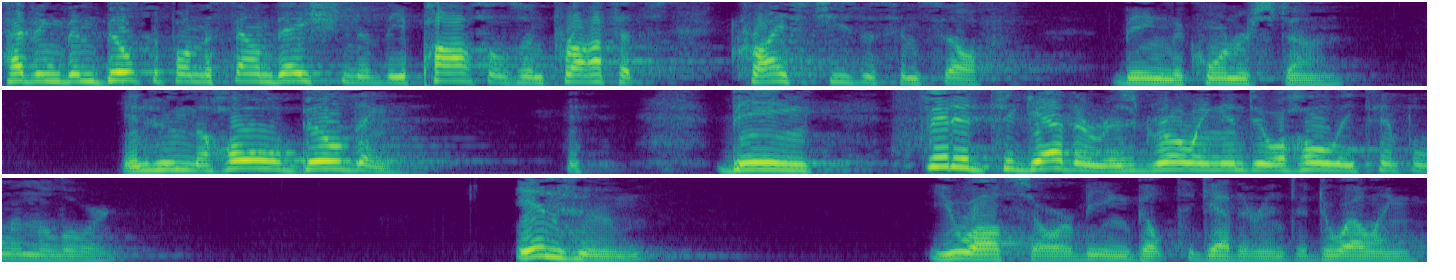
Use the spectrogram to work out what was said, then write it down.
having been built upon the foundation of the apostles and prophets, Christ Jesus himself being the cornerstone, in whom the whole building being fitted together is growing into a holy temple in the Lord, in whom you also are being built together into dwelling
